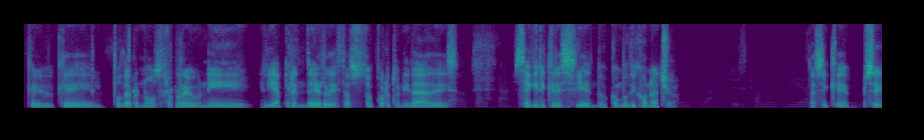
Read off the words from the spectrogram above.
Creo que el podernos reunir y aprender de estas oportunidades, seguir creciendo, como dijo Nacho. Así que sí,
